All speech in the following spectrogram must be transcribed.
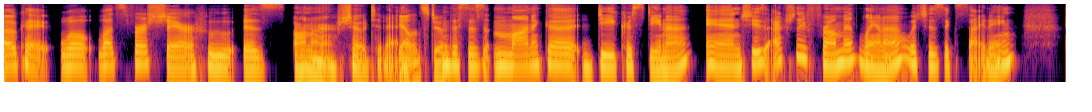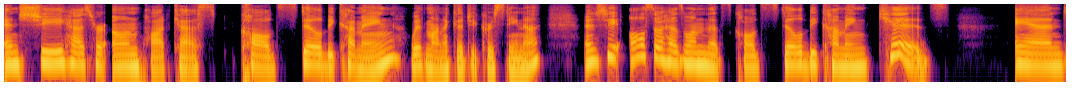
Okay, well, let's first share who is on our show today. Yeah, let's do it. This is Monica D. Christina, and she's actually from Atlanta, which is exciting. And she has her own podcast called Still Becoming with Monica D. Christina. And she also has one that's called Still Becoming Kids. And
